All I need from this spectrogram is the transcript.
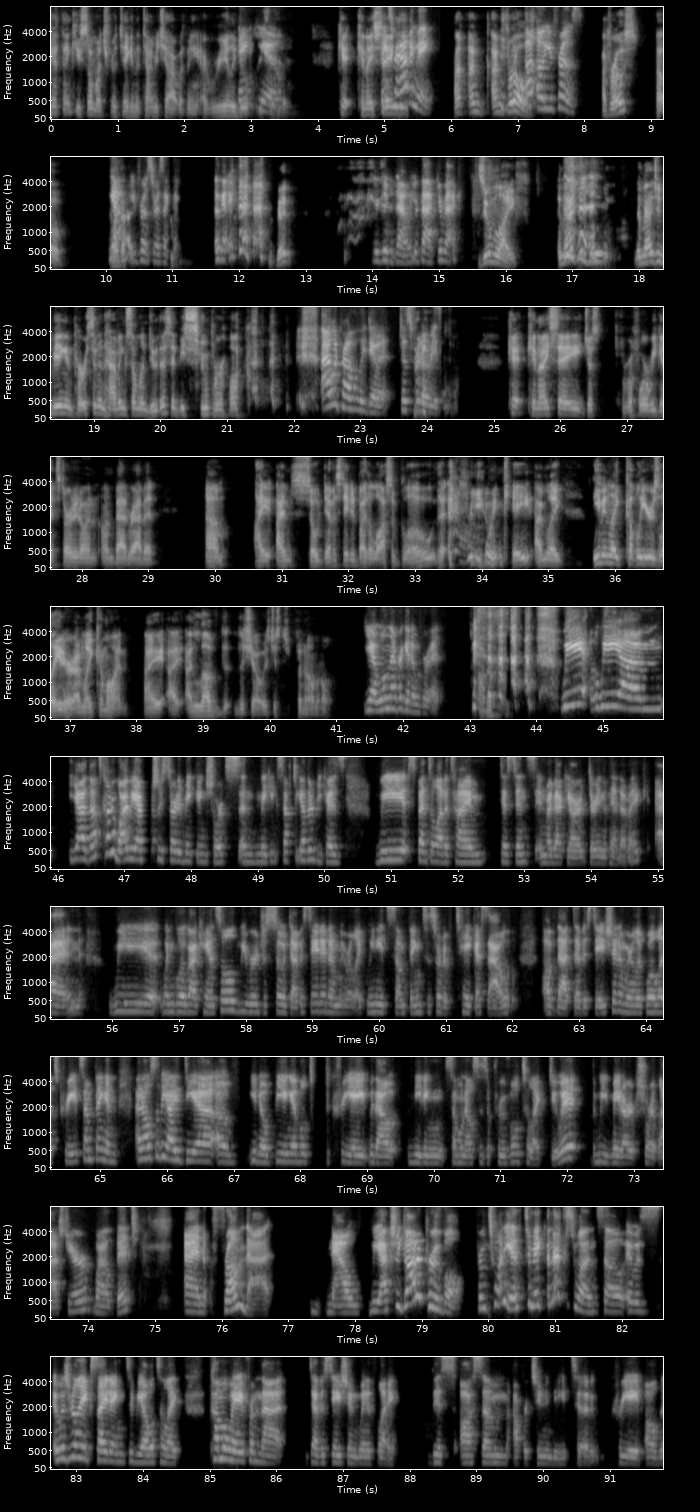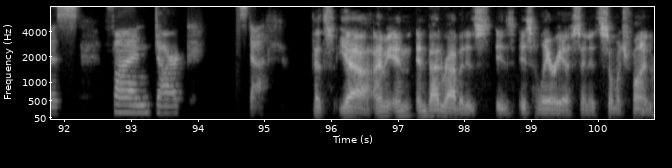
Rebecca, thank you so much for taking the time to chat with me. I really do Thank appreciate you. it. Can, can I say Thanks for having me. I'm I'm I'm thrilled. Uh oh, you froze. I froze? Oh, Yeah, you froze for a second. Okay. good. You're good now. You're back. You're back. Zoom life. Imagine being, imagine being in person and having someone do this. It'd be super awkward. I would probably do it just for no reason. Can, can I say just before we get started on on Bad Rabbit, um, I I'm so devastated by the loss of Glow that for you and Kate, I'm like, even like a couple years later, I'm like, come on, I I, I loved the show. It's just phenomenal. Yeah, we'll never get over it. We we um yeah that's kind of why we actually started making shorts and making stuff together because we spent a lot of time distance in my backyard during the pandemic and we when glow got canceled we were just so devastated and we were like we need something to sort of take us out of that devastation. And we were like well let's create something. And and also the idea of you know being able to create without needing someone else's approval to like do it. We made our short last year wild bitch. And from that now we actually got approval from 20th to make the next one. So it was it was really exciting to be able to like come away from that devastation with like this awesome opportunity to create all this fun dark stuff That's yeah. I mean, and and Bad Rabbit is is is hilarious and it's so much fun.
